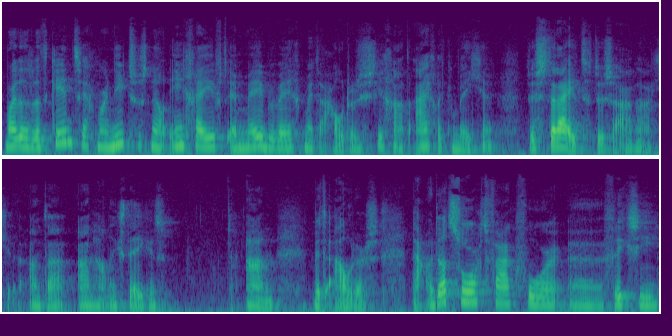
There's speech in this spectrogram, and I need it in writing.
Maar dat het kind zeg maar niet zo snel ingeeft en meebeweegt met de ouder. Dus die gaat eigenlijk een beetje de strijd tussen aanhalingstekens aan met de ouders. Nou, dat zorgt vaak voor uh, frictie,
